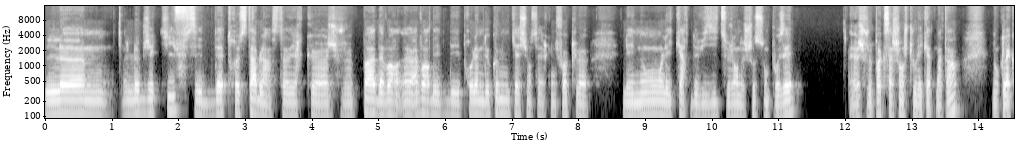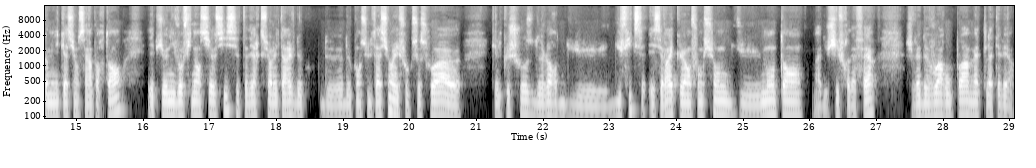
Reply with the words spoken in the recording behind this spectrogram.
l'objectif, c'est d'être stable. Hein. c'est-à-dire que je ne veux pas d'avoir, euh, avoir des, problèmes de communication. C'est-à-dire qu'une fois que les noms, les cartes de visite, ce genre de choses sont posées, euh, je ne veux pas que ça change tous les quatre matins. Donc la communication, c'est important. Et puis au niveau financier aussi, c'est-à-dire que sur les tarifs de, consultation, il faut que ce soit quelque chose de l'ordre du, fixe. Et c'est vrai qu'en fonction du montant, bah, du chiffre d'affaires, je vais devoir ou pas mettre la TVA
